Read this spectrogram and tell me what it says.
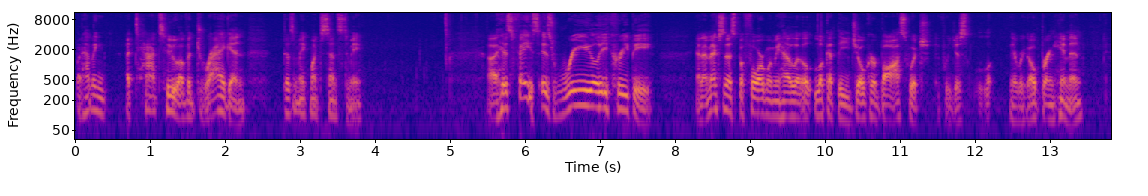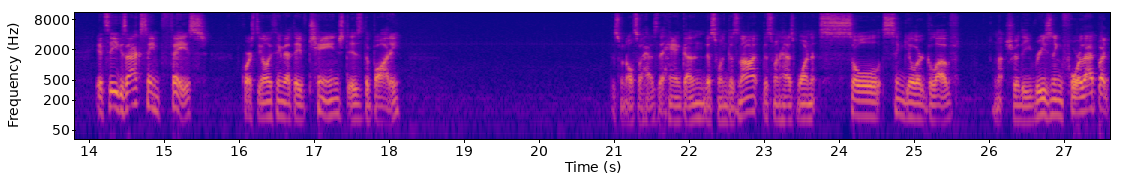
but having a tattoo of a dragon doesn't make much sense to me. Uh, his face is really creepy. And I mentioned this before when we had a look at the Joker boss, which if we just, look, there we go, bring him in. It's the exact same face. Of course, the only thing that they've changed is the body. This one also has the handgun. This one does not. This one has one sole singular glove. I'm not sure the reasoning for that, but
